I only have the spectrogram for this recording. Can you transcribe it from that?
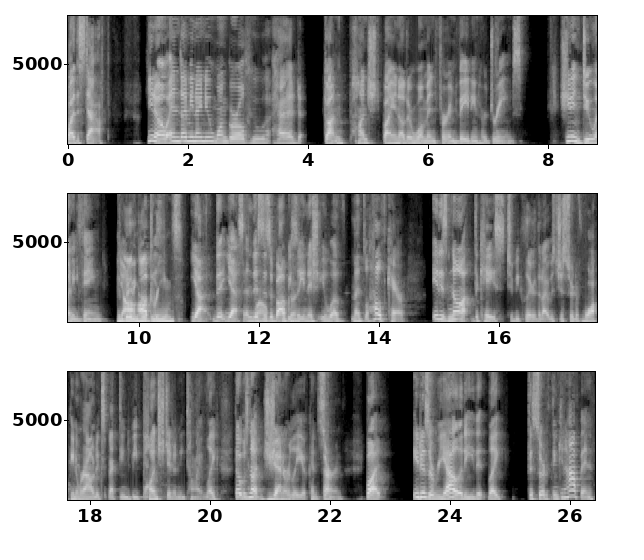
by the staff, you know, and I mean, I knew one girl who had gotten punched by another woman for invading her dreams. She didn't do anything invading yeah, her dreams. Yeah, the, yes, and this wow. is obviously okay. an issue of mental health care. It is not the case, to be clear, that I was just sort of walking around expecting to be punched at any time. Like that was not generally a concern, but it is a reality that like this sort of thing can happen.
